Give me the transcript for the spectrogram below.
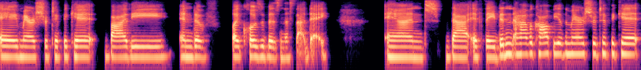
a marriage certificate by the end of like close of business that day. And that if they didn't have a copy of the marriage certificate,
